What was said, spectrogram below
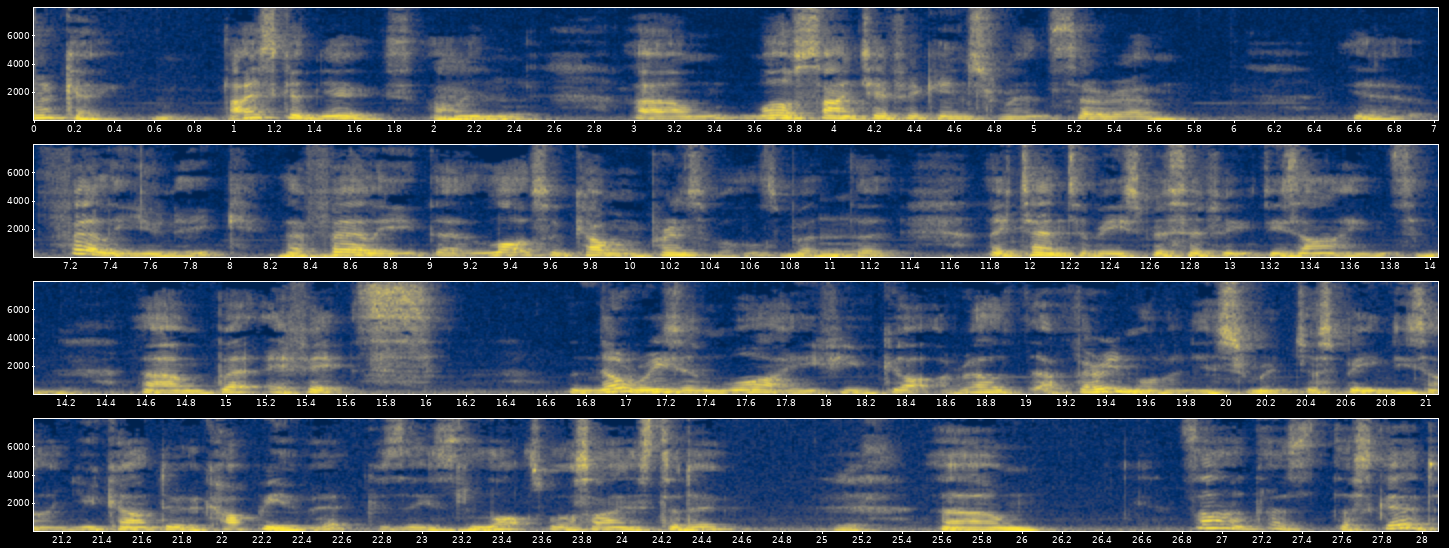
okay. That's good news. I mean, um, most scientific instruments are, um, you know, fairly unique. They're fairly there are lots of common principles, but the, they tend to be specific designs. Um, but if it's no reason why, if you've got a, rel- a very modern instrument just being designed, you can't do a copy of it because there's lots more science to do. Yes. Um, so that's that's good.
